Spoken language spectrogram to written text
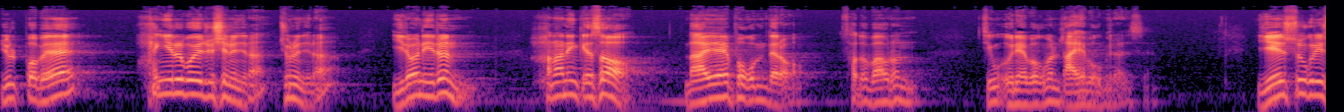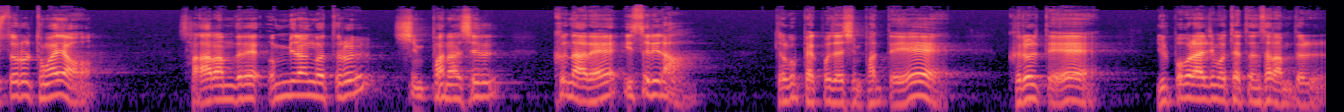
율법의 행위를 보여주시느니라 주느니라 이런 일은 하나님께서 나의 복음대로 사도 바울은 지금 은혜 복음은 나의 복음이라 했어요. 예수 그리스도를 통하여 사람들의 은밀한 것들을 심판하실 그 날에 있으리라. 결국 백보자 심판 때에 그럴 때에 율법을 알지 못했던 사람들,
